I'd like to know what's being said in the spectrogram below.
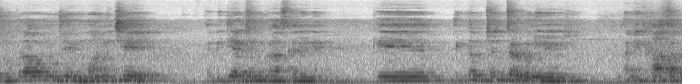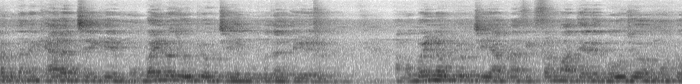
છોકરાઓનું જે મન છે વિદ્યાર્થીઓનું ખાસ કરીને કે એકદમ ચંચળ બની ગયું છે. અને ખાસ આપણે બધાને ખ્યાલ જ છે કે મોબાઈલનો જે ઉપયોગ છે એ બહુ વધારે થઈ રહ્યો છે. આ મોબાઈલનો ઉપયોગ છે આપણા શિક્ષણમાં અત્યારે બહુ જ મોટો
